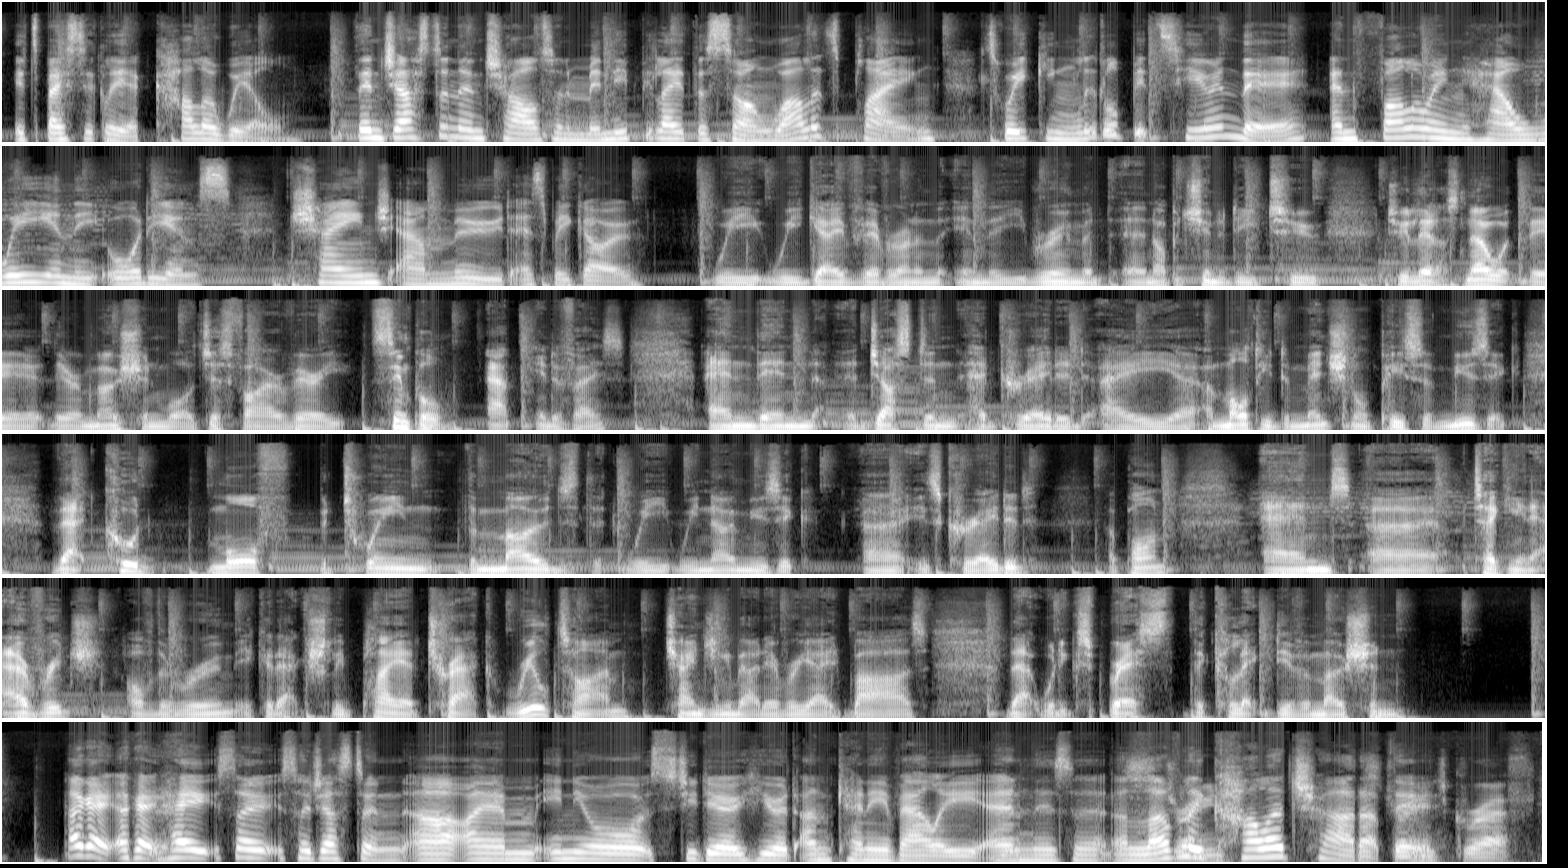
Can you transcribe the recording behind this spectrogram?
It's basically a colour wheel. Then Justin and Charlton manipulate the song while it's playing, tweaking little bits here and there, and following how we in the audience change our mood as we go. We, we gave everyone in the, in the room an opportunity to to let us know what their, their emotion was just via a very simple app interface. And then Justin had created a, a multi dimensional piece of music that could morph between the modes that we, we know music uh, is created upon. And uh, taking an average of the room, it could actually play a track real time, changing about every eight bars, that would express the collective emotion Okay, okay. Hey, so so Justin, uh, I am in your studio here at Uncanny Valley, and there's a, a lovely Strange- color chart up there. Strange graph.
